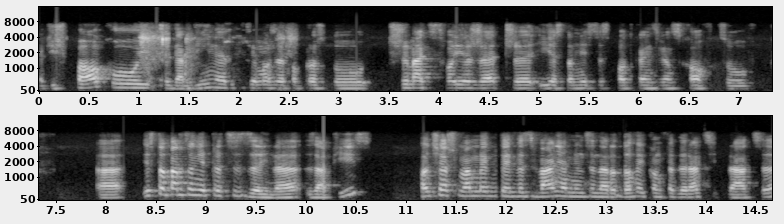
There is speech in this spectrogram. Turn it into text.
jakiś pokój czy gabinet, gdzie może po prostu trzymać swoje rzeczy i jest to miejsce spotkań związkowców. E, Jest to bardzo nieprecyzyjny zapis, chociaż mamy jakby tutaj wyzwania Międzynarodowej Konfederacji Pracy,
